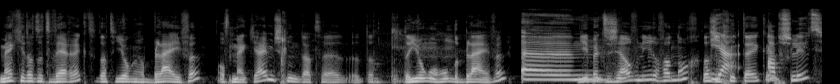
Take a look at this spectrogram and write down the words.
Merk je dat het werkt, dat de jongeren blijven? Of merk jij misschien dat, eh, dat de jonge honden blijven? Ehm, Je bent er zelf in ieder geval nog, dat is ja, een goed teken. Absoluut.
